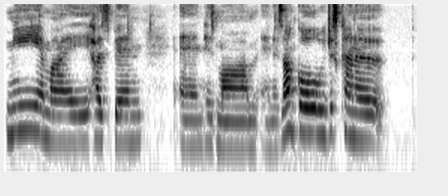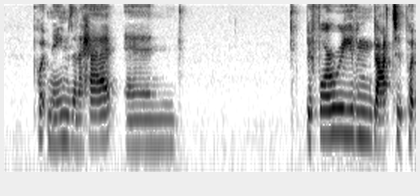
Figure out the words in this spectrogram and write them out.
me and my husband and his mom and his uncle, we just kind of put names in a hat and before we even got to put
